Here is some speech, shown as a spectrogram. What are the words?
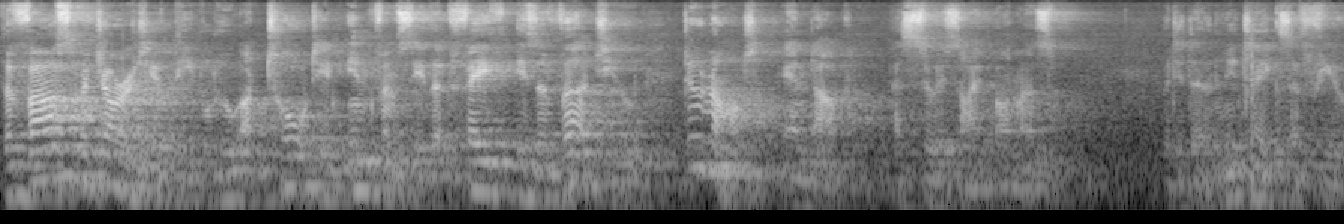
The vast majority of people who are taught in infancy that faith is a virtue do not end up as suicide bombers, but it only takes a few.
